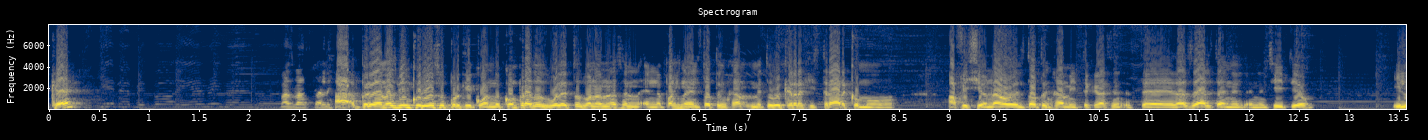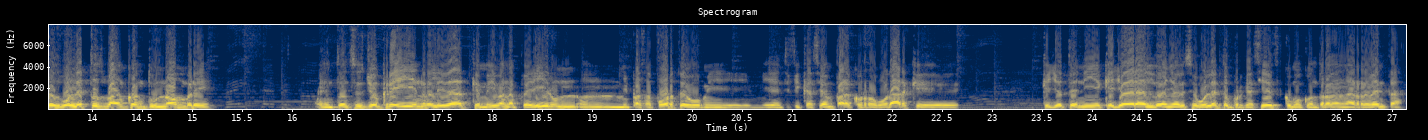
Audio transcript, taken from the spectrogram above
¿Qué? Más, más, dale. Ah, pero además bien curioso porque cuando compras los boletos, bueno, al menos en, en la página del Tottenham, me tuve que registrar como aficionado del Tottenham y te, en- te das de alta en el, en el sitio. Y los boletos van con tu nombre. Entonces yo creí en realidad que me iban a pedir un, mi pasaporte o mi, identificación para corroborar que, que yo tenía, que yo era el dueño de ese boleto, porque así es como controlan la reventa.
